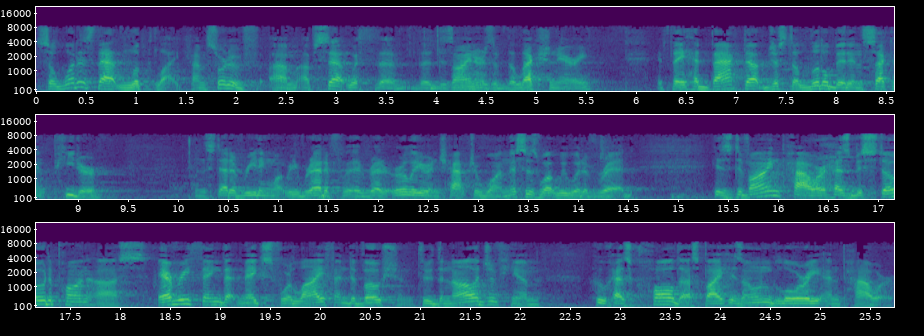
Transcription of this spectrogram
So, what does that look like? I'm sort of um, upset with the, the designers of the lectionary if they had backed up just a little bit in 2 Peter, instead of reading what we read, if we had read earlier in chapter 1, this is what we would have read. His divine power has bestowed upon us everything that makes for life and devotion through the knowledge of Him who has called us by His own glory and power.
